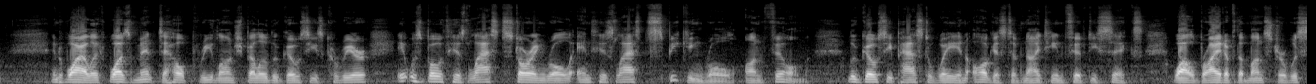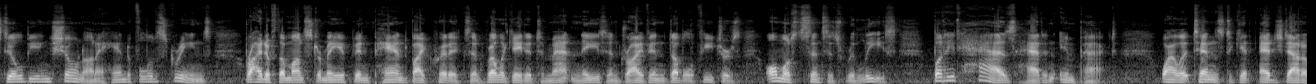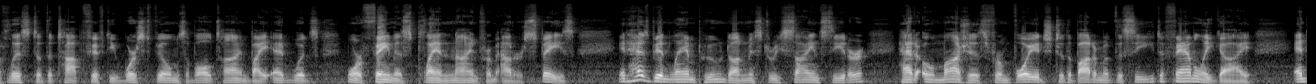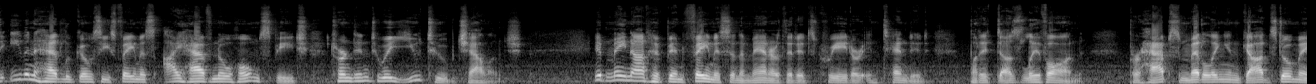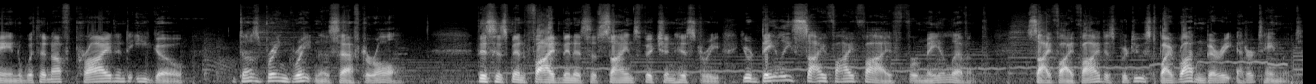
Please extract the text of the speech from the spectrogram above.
And while it was meant to help relaunch Bela Lugosi's career, it was both his last starring role and his last speaking role on film. Lugosi passed away in August of 1956, while Bride of the Monster was still being shown on a handful of screens. Bride of the Monster may have been panned by critics and relegated to matinees and drive in double features almost since its release, but it has had an impact. While it tends to get edged out of lists of the top 50 worst films of all time by Ed Wood's more famous Plan 9 from Outer Space, it has been lampooned on Mystery Science Theater, had homages from Voyage to the Bottom of the Sea to Family Guy, and even had Lugosi's famous I Have No Home speech turned into a YouTube challenge. It may not have been famous in the manner that its creator intended, but it does live on, perhaps meddling in God's domain with enough pride and ego does bring greatness after all. This has been 5 Minutes of Science Fiction History, your daily Sci Fi 5 for May 11th. Sci Fi 5 is produced by Roddenberry Entertainment.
